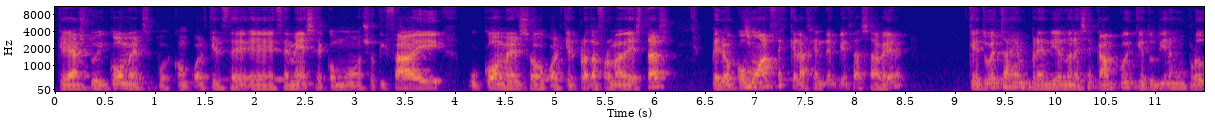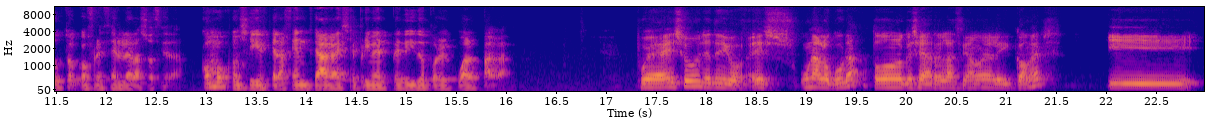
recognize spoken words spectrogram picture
creas tu e-commerce pues con cualquier CMS eh, como Shopify, WooCommerce o cualquier plataforma de estas, pero ¿cómo haces que la gente empiece a saber que tú estás emprendiendo en ese campo y que tú tienes un producto que ofrecerle a la sociedad? ¿Cómo consigues que la gente haga ese primer pedido por el cual paga? Pues eso, ya te digo, es una locura todo lo que sea relacionado con el e-commerce y,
